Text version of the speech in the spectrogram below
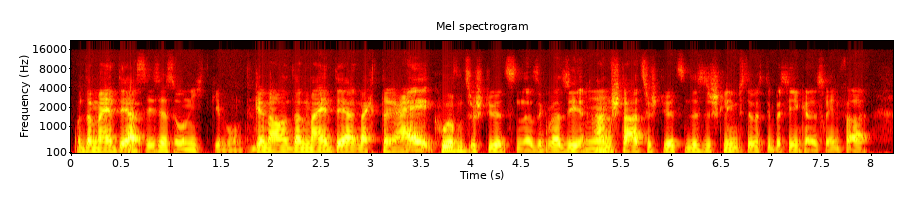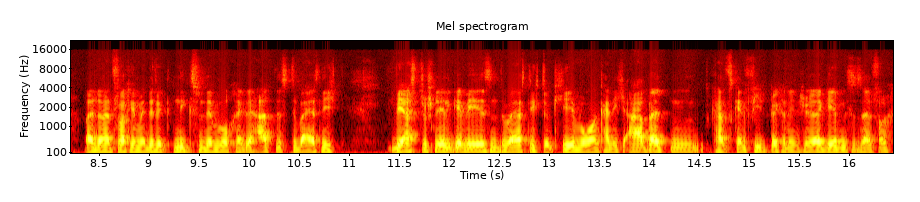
Und dann meinte er. Das ist er so nicht gewohnt. Genau, und dann meinte er, nach drei Kurven zu stürzen, also quasi mhm. am Start zu stürzen, das ist das Schlimmste, was dir passieren kann als Rennfahrer. Weil du einfach im Endeffekt nichts von dem Wochenende hattest. Du weißt nicht, wärst du schnell gewesen, du weißt nicht, okay, woran kann ich arbeiten, du kannst kein Feedback an den Ingenieur geben, es ist einfach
